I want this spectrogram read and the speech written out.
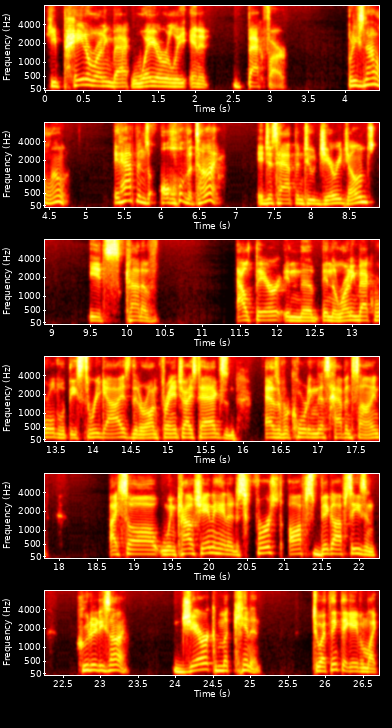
He paid a running back way early and it backfired. But he's not alone. It happens all the time. It just happened to Jerry Jones. It's kind of out there in the in the running back world with these three guys that are on franchise tags and as of recording this haven't signed. I saw when Kyle Shanahan had his first off big off season, who did he sign? Jerick McKinnon. To I think they gave him like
